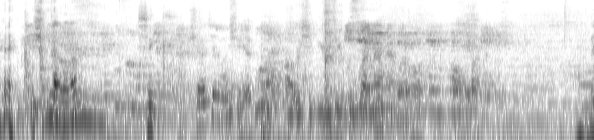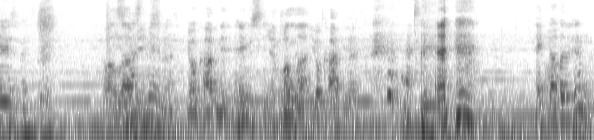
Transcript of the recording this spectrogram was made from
Işık nerede lan? Şık. Işığı yak. Aa ışık gürültü kız var. Allah. Ne hizmet? Vallahi İstemez büyük miyim kısmet. Yok abi ne, ne misin ya? Vallahi yok abi ya. Tekne atabilecek misin?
